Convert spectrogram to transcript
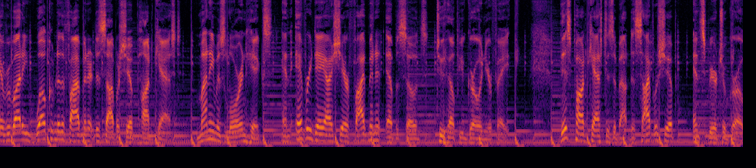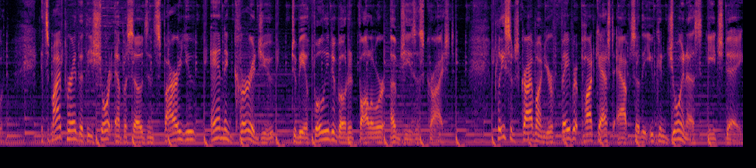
everybody, welcome to the 5 Minute Discipleship Podcast. My name is Lauren Hicks, and every day I share 5 minute episodes to help you grow in your faith. This podcast is about discipleship and spiritual growth. It's my prayer that these short episodes inspire you and encourage you to be a fully devoted follower of Jesus Christ. Please subscribe on your favorite podcast app so that you can join us each day.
